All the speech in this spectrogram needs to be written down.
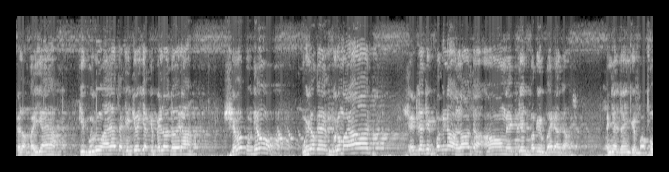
પેલા ભાઈ આયા. કે ગુરુ આવ્યા હતા કે જોઈ ગયા કે પેલા દોરા સેવક ઉદ્યો ઉદ્યો કે ગુરુ મહારાજ એટલેથી પગના હલાવતા, આમ એક જ પગે ઊભા રહ્યા હતા અહીંયા જઈને કે બાપુ,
